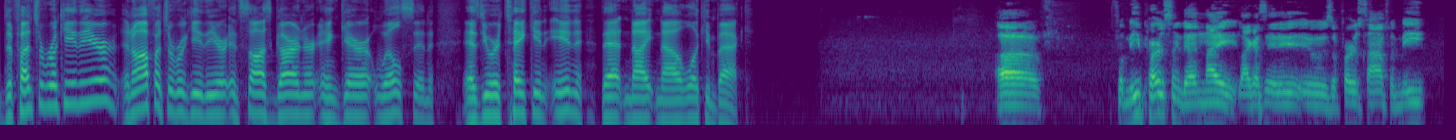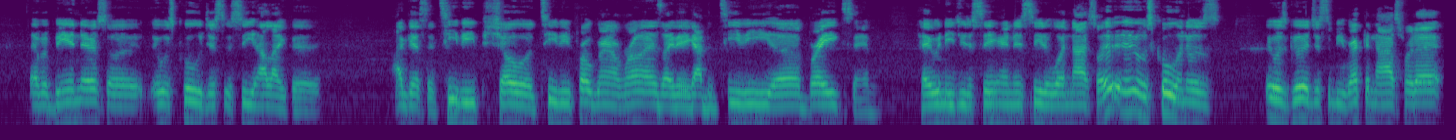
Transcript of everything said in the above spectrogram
defensive rookie of the year, an offensive rookie of the year, and Sauce Gardner and Garrett Wilson as you were taken in that night now looking back? Uh, for me personally, that night, like I said, it, it was the first time for me ever being there, so it, it was cool just to see how like the I guess a TV show a TV program runs. Like they got the TV uh, breaks and hey, we need you to sit here in this seat or whatnot. So it, it, was cool and it was it was good just to be recognized for that.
